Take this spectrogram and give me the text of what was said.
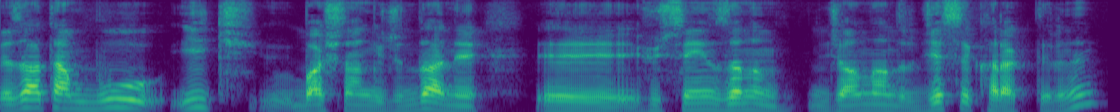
Ve zaten bu ilk başlangıcında hani e, Hüseyin Zan'ın canlandırdığı Jesse karakterinin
